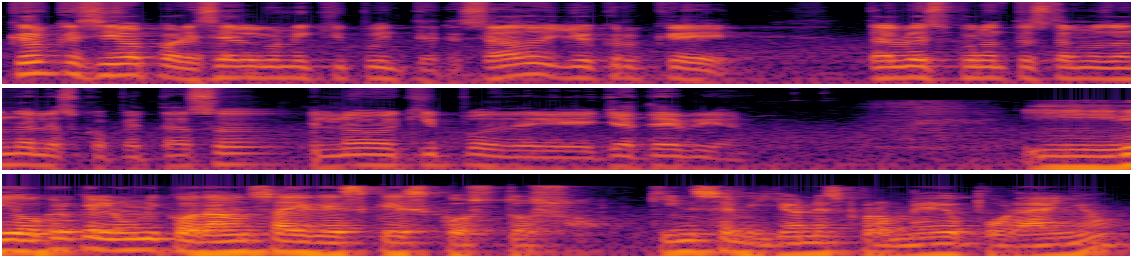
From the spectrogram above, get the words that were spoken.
creo que sí va a aparecer algún equipo interesado. Yo creo que Tal vez pronto estamos dando el escopetazo del nuevo equipo de Jadevian. Y digo, creo que el único downside es que es costoso. 15 millones promedio por año.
